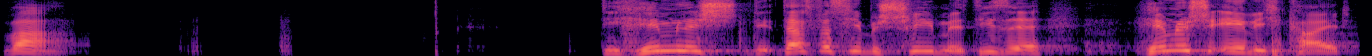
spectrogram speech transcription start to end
wahr. Die himmlisch, das, was hier beschrieben ist, diese himmlische Ewigkeit,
